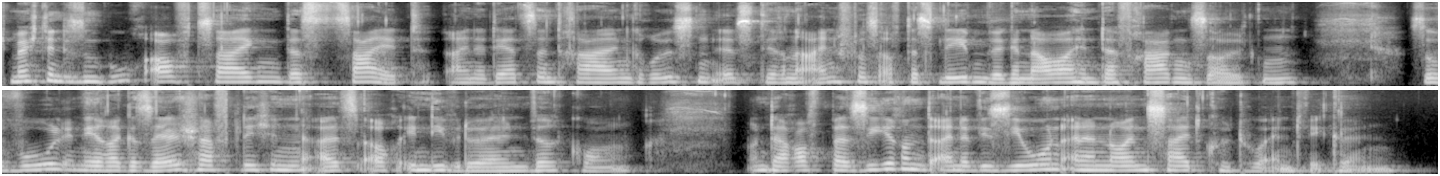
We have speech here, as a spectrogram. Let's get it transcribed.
Ich möchte in diesem Buch aufzeigen, dass Zeit eine der zentralen Größen ist, deren Einfluss auf das Leben wir genauer hinterfragen sollten, sowohl in ihrer gesellschaftlichen als auch individuellen Wirkung und darauf basierend eine Vision einer neuen Zeitkultur entwickeln.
